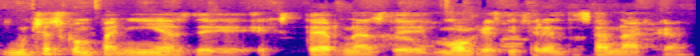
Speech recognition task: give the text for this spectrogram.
muchas compañías de, externas de mortgages diferentes a NACA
